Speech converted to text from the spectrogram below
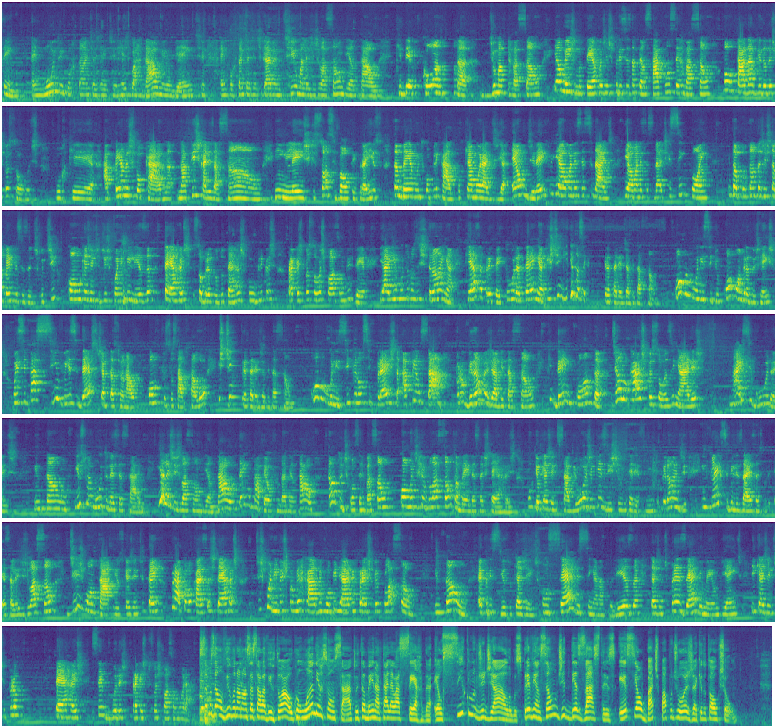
Sim, é muito importante a gente resguardar o meio ambiente, é importante a gente garantir uma legislação ambiental que dê conta de uma preservação e, ao mesmo tempo, a gente precisa pensar a conservação voltada à vida das pessoas. Porque apenas focar na, na fiscalização, em leis que só se voltem para isso, também é muito complicado, porque a moradia é um direito e é uma necessidade, e é uma necessidade que se impõe então, portanto, a gente também precisa discutir como que a gente disponibiliza terras, sobretudo terras públicas, para que as pessoas possam viver. E aí muito nos estranha que essa prefeitura tenha extinguido a Secretaria de Habitação. Como no município como Angra dos Reis, com esse passivo e esse déficit habitacional, como o professor Sato falou, extingue a Secretaria de Habitação como o município não se presta a pensar programas de habitação que deem conta de alocar as pessoas em áreas mais seguras. Então, isso é muito necessário. E a legislação ambiental tem um papel fundamental tanto de conservação como de regulação também dessas terras. Porque o que a gente sabe hoje é que existe um interesse muito grande em flexibilizar essa, essa legislação, desmontar isso que a gente tem para colocar essas terras disponíveis para o mercado imobiliário e para especulação. Então, é preciso que a gente conserve sim a natureza, que a gente preserve o meio ambiente e que a gente terras seguras para que as pessoas possam morar. Estamos ao vivo na nossa sala virtual com Anderson Sato e também Natália Lacerda. É o ciclo de diálogos, prevenção de desastres. Esse é o bate-papo de hoje aqui do Talk Show.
